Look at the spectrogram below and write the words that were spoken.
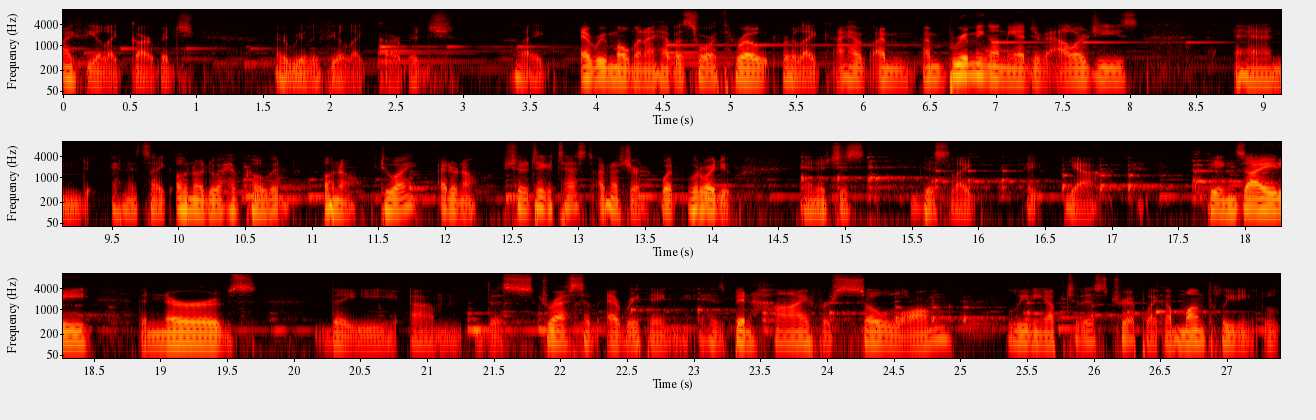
I feel like garbage. I really feel like garbage. Like every moment I have a sore throat or like I have I'm I'm brimming on the edge of allergies and and it's like, "Oh no, do I have COVID? Oh no, do I? I don't know. Should I take a test? I'm not sure. What what do I do?" And it's just this like I, yeah, the anxiety, the nerves, the um, the stress of everything has been high for so long leading up to this trip, like a month leading,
